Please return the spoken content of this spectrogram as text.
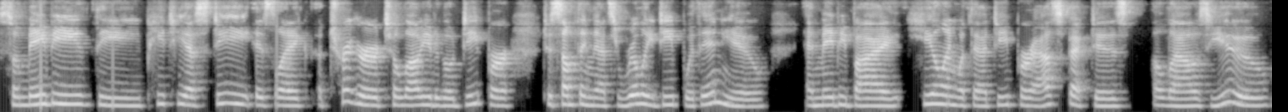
so maybe the PTSD is like a trigger to allow you to go deeper to something that's really deep within you. And maybe by healing what that deeper aspect is, allows you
